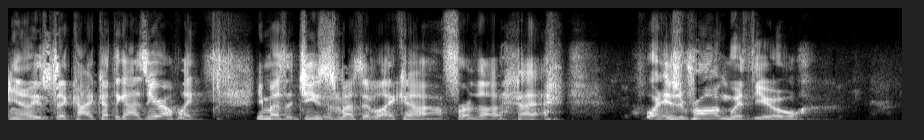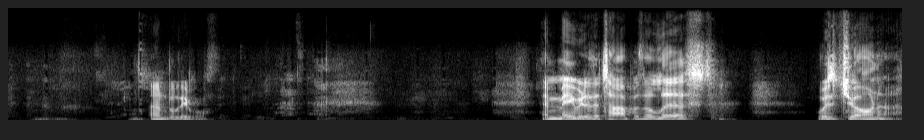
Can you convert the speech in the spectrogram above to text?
You know, he's to cut the guy's ear off. Like, you must Jesus must have like, ah, oh, for the, what is wrong with you? Unbelievable. And maybe to the top of the list was Jonah.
